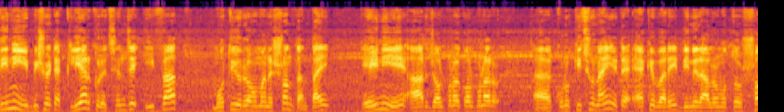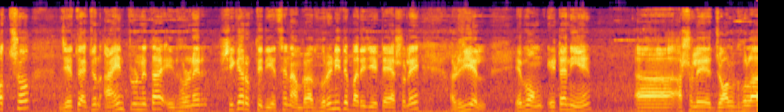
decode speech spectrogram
তিনি বিষয়টা ক্লিয়ার করেছেন যে ইফাত মতিউর রহমানের সন্তান। তাই এই নিয়ে আর জল্পনা কল্পনার কোনো কিছু নাই। এটা একেবারেই দিনের আলোর মতো স্বচ্ছ। যেহেতু একজন আইন প্রণেতা, এই ধরনের স্বীকারোক্তি দিয়েছেন, আমরা ধরে নিতে পারি যে এটা আসলে রিয়েল। এবং এটা নিয়ে আসলে জল ঘোলা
